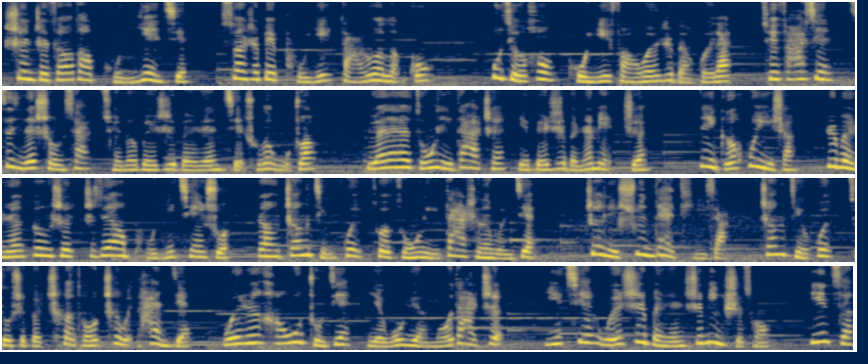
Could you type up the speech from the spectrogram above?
甚至遭到溥仪厌弃，算是被溥仪打入了冷宫。不久后，溥仪访问日本回来，却发现自己的手下全都被日本人解除了武装，原来的总理大臣也被日本人免职。内阁会议上，日本人更是直接让溥仪签署让张景惠做总理大臣的文件。这里顺带提一下，张景惠就是个彻头彻尾的汉奸，为人毫无主见，也无远谋大志，一切为日本人之命是从，因此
